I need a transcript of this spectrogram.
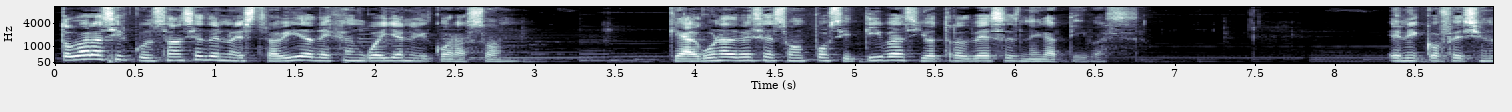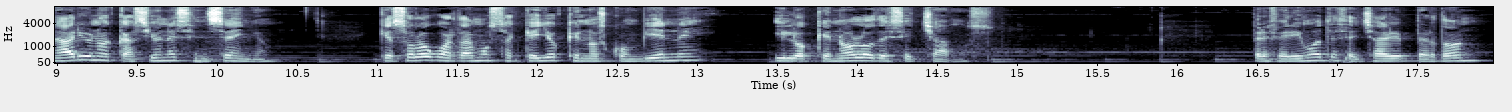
Todas las circunstancias de nuestra vida dejan huella en el corazón, que algunas veces son positivas y otras veces negativas. En el confesionario en ocasiones enseño que solo guardamos aquello que nos conviene y lo que no lo desechamos. Preferimos desechar el perdón,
